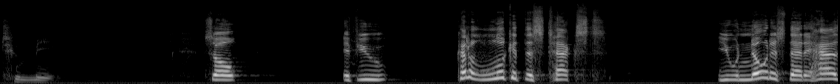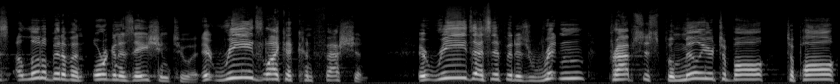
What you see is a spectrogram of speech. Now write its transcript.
to me. So, if you kind of look at this text you would notice that it has a little bit of an organization to it. It reads like a confession. It reads as if it is written, perhaps just familiar to Paul, to Paul,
